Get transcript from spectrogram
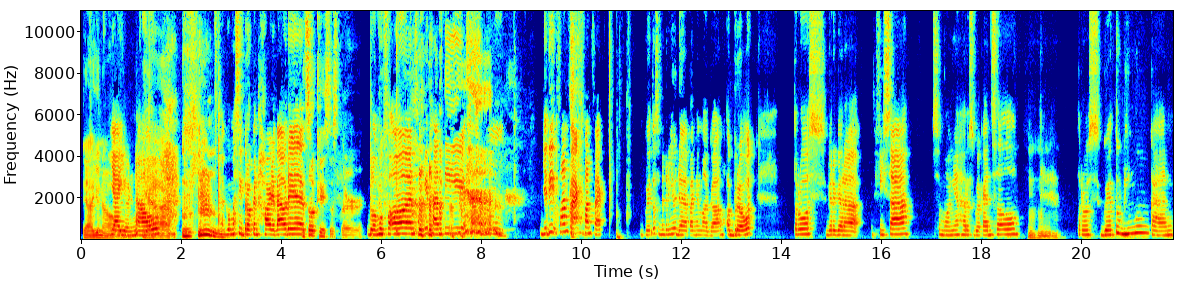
Ya, you know. Ya, you know. Yeah. gue masih broken heart about it. It's okay, sister. Belum move on, sakit hati. Jadi fun fact, fun fact. Gue tuh sebenarnya udah pengen magang abroad. Terus gara-gara visa semuanya harus gue cancel. Mhm. Terus gue tuh bingung kan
